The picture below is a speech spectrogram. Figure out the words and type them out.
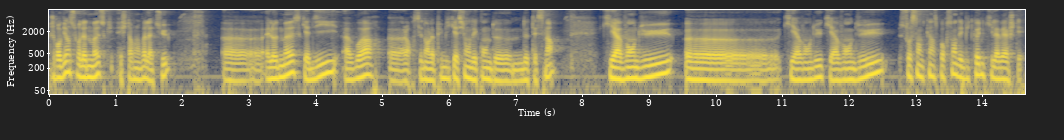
je reviens sur Elon Musk et je terminerai là-dessus. Euh, Elon Musk a dit avoir, euh, alors c'est dans la publication des comptes de, Tesla, qui a vendu, qui a vendu, qui a vendu 75% des bitcoins qu'il avait achetés.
